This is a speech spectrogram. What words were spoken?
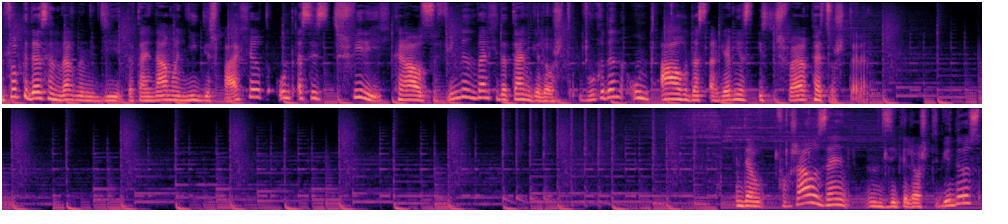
Infolgedessen werden die Dateinamen nie gespeichert und es ist schwierig herauszufinden, welche Dateien gelöscht wurden und auch das Ergebnis ist schwer festzustellen. In der Vorschau sehen Sie gelöschte Videos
